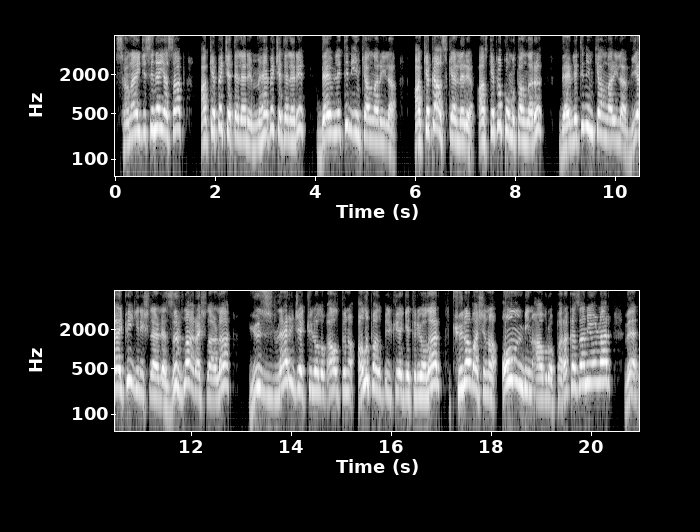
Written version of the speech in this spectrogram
sanayicisine yasak. AKP çeteleri, MHP çeteleri devletin imkanlarıyla AKP askerleri, AKP komutanları devletin imkanlarıyla VIP girişlerle, zırhlı araçlarla yüzlerce kiloluk altını alıp alıp ülkeye getiriyorlar. Kilo başına 10 bin avro para kazanıyorlar ve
